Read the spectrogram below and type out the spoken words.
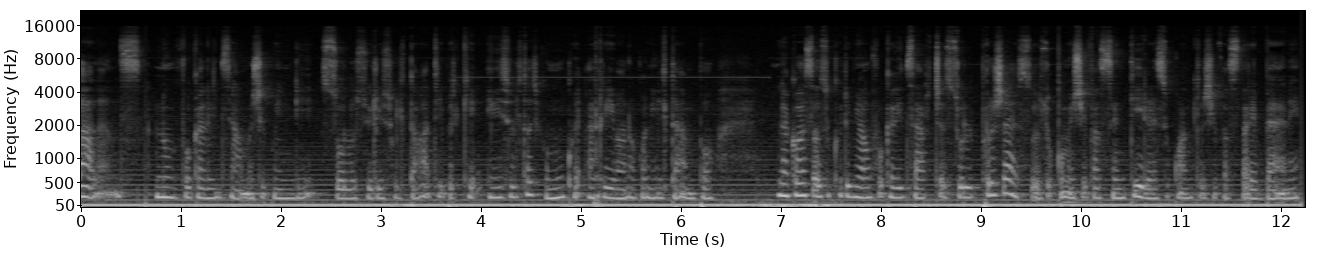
balance, non focalizziamoci quindi solo sui risultati perché i risultati comunque arrivano con il tempo la cosa su cui dobbiamo focalizzarci è sul processo, su come ci fa sentire, su quanto ci fa stare bene,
